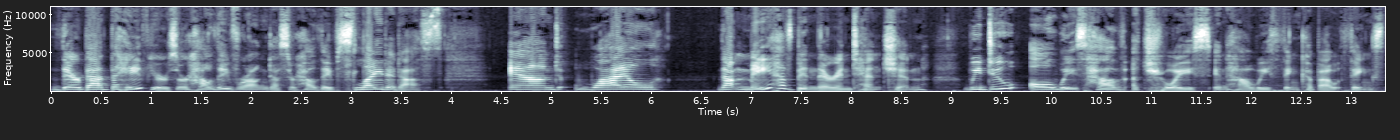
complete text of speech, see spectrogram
their bad behaviors or how they've wronged us or how they've slighted us. And while that may have been their intention, we do always have a choice in how we think about things.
